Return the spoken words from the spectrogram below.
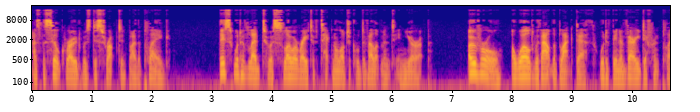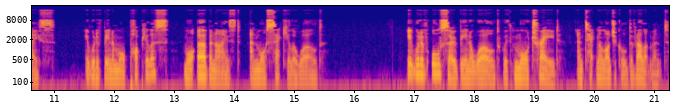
as the Silk Road was disrupted by the plague. This would have led to a slower rate of technological development in Europe. Overall, a world without the Black Death would have been a very different place. It would have been a more populous, more urbanized, and more secular world. It would have also been a world with more trade and technological development.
